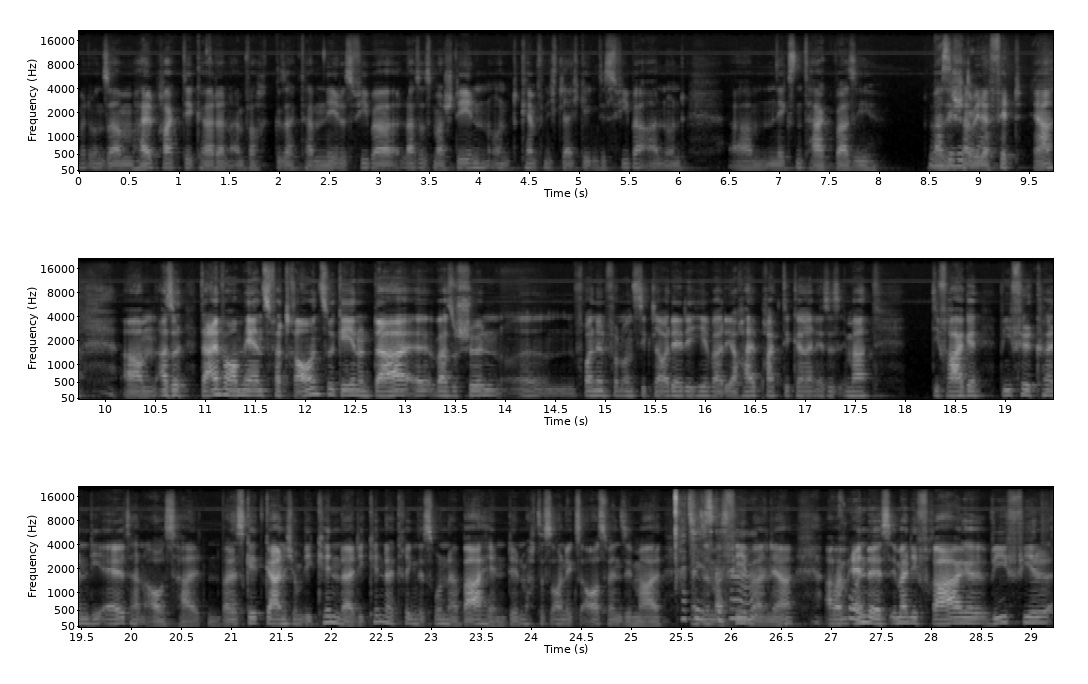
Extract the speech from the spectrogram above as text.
mit unserem Heilpraktiker dann einfach gesagt haben, nee, das Fieber, lass es mal stehen und kämpf nicht gleich gegen das Fieber an. Und ähm, am nächsten Tag war sie war sie schon wieder fit, ja. Ähm, also da einfach auch mehr ins Vertrauen zu gehen und da äh, war so schön, äh, Freundin von uns, die Claudia, die hier war, die auch Heilpraktikerin ist, ist immer die Frage, wie viel können die Eltern aushalten? Weil es geht gar nicht um die Kinder. Die Kinder kriegen das wunderbar hin. Denen macht das auch nichts aus, wenn sie mal, Hat wenn sie, sie mal fiebern, ja. Aber cool. am Ende ist immer die Frage, wie viel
